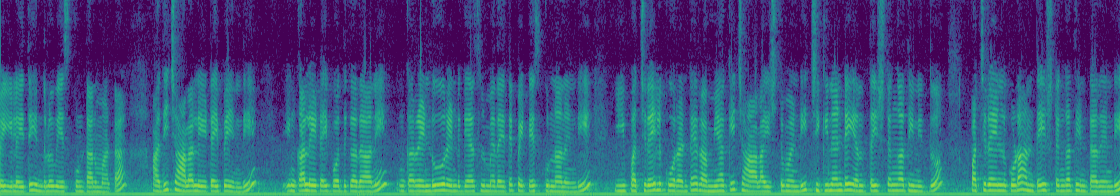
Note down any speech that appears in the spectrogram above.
రొయ్యలు అయితే ఇందులో వేసుకుంటాను అనమాట అది చాలా లేట్ అయిపోయింది. ఇంకా లేట్ అయిపోద్ది కదా అని ఇంకా రెండు రెండు గ్యాసుల మీద అయితే పెట్టేసుకున్నానండి. ఈ పచ్చిరొయ్యల కూర అంటే రమ్యకి చాలా ఇష్టం అండి చికెన్ అంటే ఎంత ఇష్టంగా తినిద్దో పచ్చిరాయలను కూడా అంతే ఇష్టంగా తింటుందండి.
